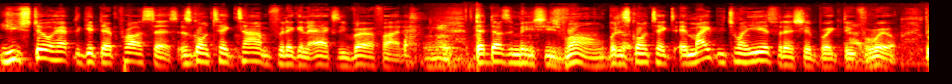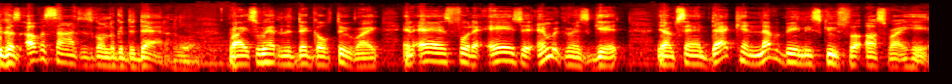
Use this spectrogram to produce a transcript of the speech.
you still have to get that process. It's going to take time before they can actually verify that. Mm-hmm. That doesn't mean she's wrong, but it's going to take. It might be 20 years for that shit breakthrough for real, because other scientists are going to look at the data, right? So we have to let that go through, right? And as for the age that immigrants get, you know what I'm saying that can never be an excuse for us right here.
